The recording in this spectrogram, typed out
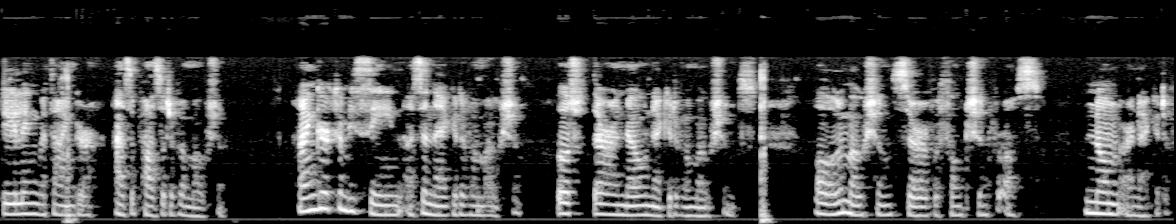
Dealing with Anger as a Positive Emotion. Anger can be seen as a negative emotion, but there are no negative emotions. All emotions serve a function for us. None are negative.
